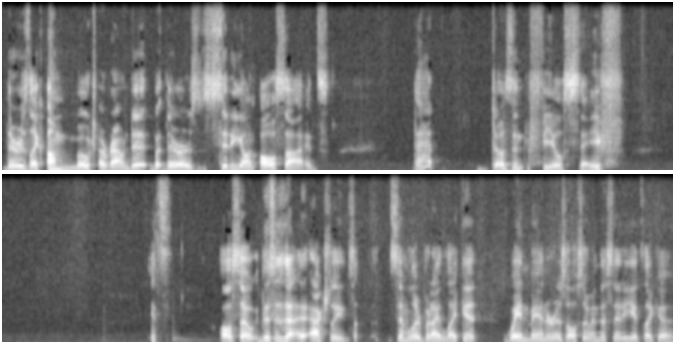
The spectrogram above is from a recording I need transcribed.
there is like a moat around it, but there is city on all sides. That doesn't feel safe. It's also this is a, actually similar, but I like it. Wayne Manor is also in the city. It's like a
